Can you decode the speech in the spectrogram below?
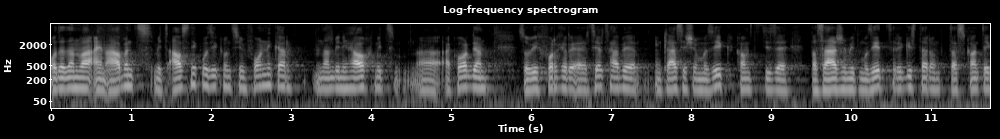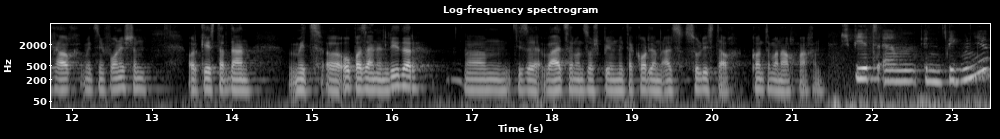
Oder dann war ein Abend mit Ausnickmusik und Symphoniker und dann bin ich auch mit äh, Akkordeon, so wie ich vorher erzählt habe, in klassischer Musik kommt diese Passage mit Musikregister und das konnte ich auch mit symphonischen Orchester dann mit äh, Opa seinen Lieder ähm, diese Walzer und so spielen mit Akkordeon als Solist auch. Konnte man auch machen. Spielt ähm, in Begunje,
